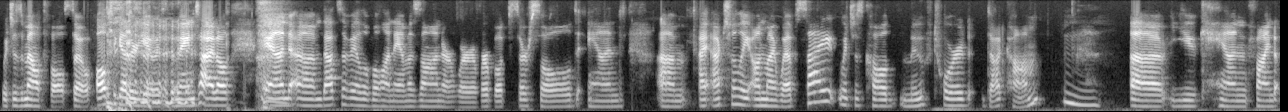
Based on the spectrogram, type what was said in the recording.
which is a mouthful. So, Altogether You is the main title. And um, that's available on Amazon or wherever books are sold. And um, I actually, on my website, which is called movetoward.com, Hmm. Uh, you can find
